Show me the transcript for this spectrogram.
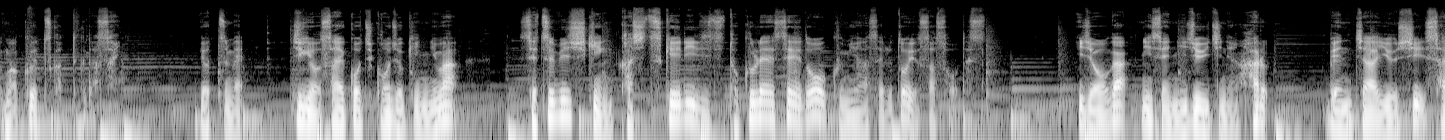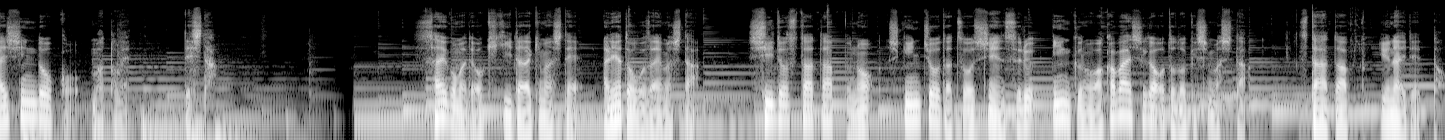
うまく使ってください。4つ目。事業再構築補助金には設備資金貸付利率特例制度を組み合わせると良さそうです。以上が2021年春ベンチャー融資最新動向まとめでした。最後までお聞きいただきましてありがとうございました。シードスタートアップの資金調達を支援するインクの若林がお届けしましたスタートアップユナイテッド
